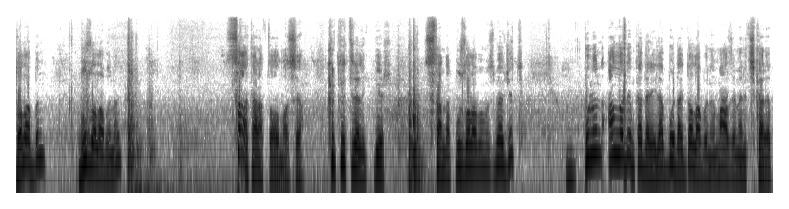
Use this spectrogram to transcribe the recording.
dolabın buzdolabının sağ tarafta olması. 40 litrelik bir standart buzdolabımız mevcut. Bunun anladığım kadarıyla burada dolabını malzemeni çıkarıp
